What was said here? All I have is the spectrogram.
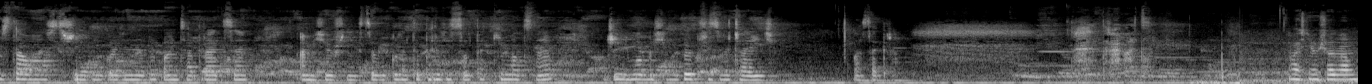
Zostało nas 3,5 godziny do końca pracy, a mi się już nie chce. W ogóle te brwi są takie mocne, że nie mogę się w ogóle przyzwyczaić. Masakra. Dramat. Właśnie usiadłam.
